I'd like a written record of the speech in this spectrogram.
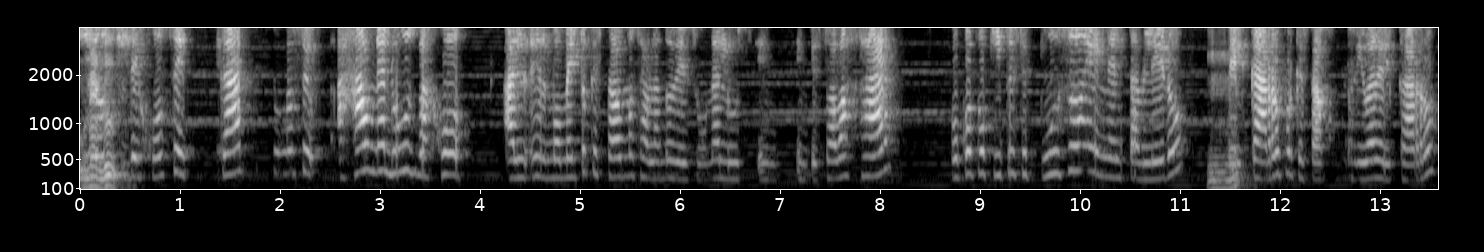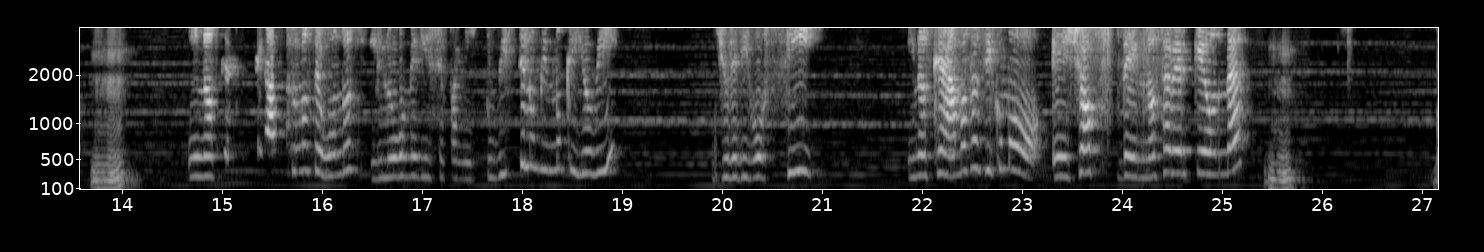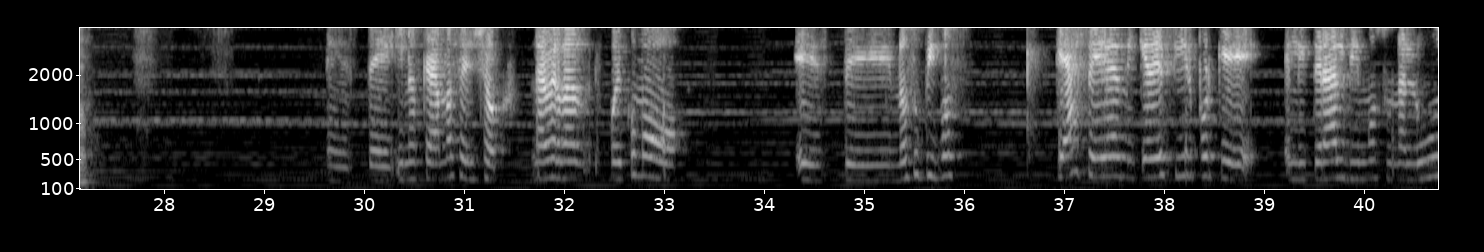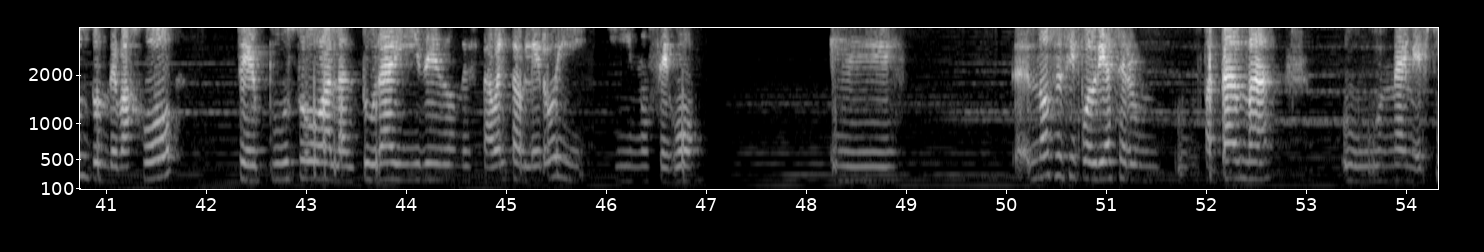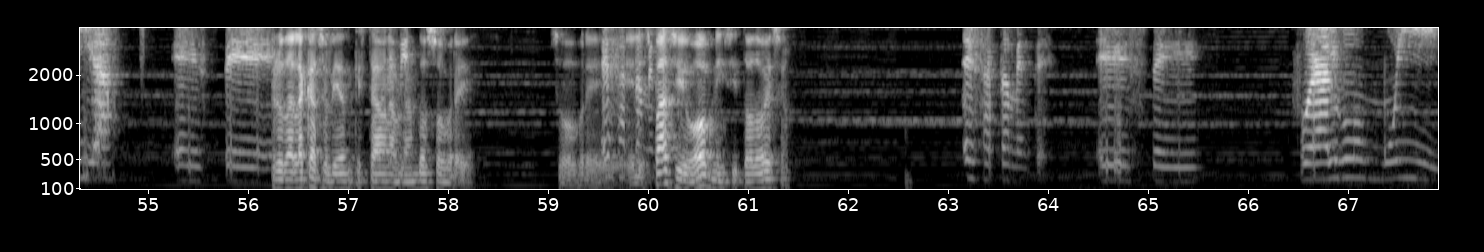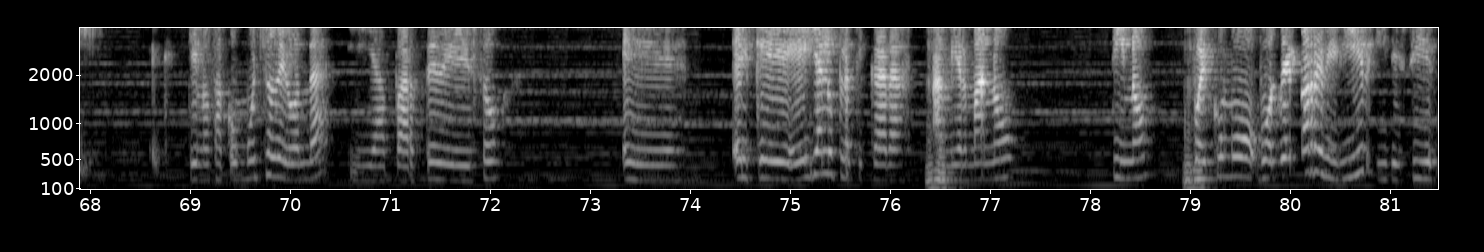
Una y nos luz. dejó secar, no sé, ajá, una luz bajó. Al, en el momento que estábamos hablando de eso, una luz em, empezó a bajar poco a poquito y se puso en el tablero del carro porque estábamos arriba del carro. Y nos quedamos unos segundos y luego me dice, Fanny, ¿tú viste lo mismo que yo vi? Y yo le digo, sí. Y nos quedamos así como en shock de no saber qué onda. Va. Este, y nos quedamos en shock. La verdad, fue como, este, no supimos qué hacer ni qué decir porque literal vimos una luz donde bajó, se puso a la altura ahí de donde estaba el tablero y, nos cegó. Eh, no sé si podría ser un, fantasma, una energía, este... Pero da la casualidad que estaban hablando sobre, sobre el espacio, ovnis y todo eso. Exactamente. Este fue algo muy que nos sacó mucho de onda y aparte de eso, eh, el que ella lo platicara a mi hermano Tino fue como volverlo a revivir y decir,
